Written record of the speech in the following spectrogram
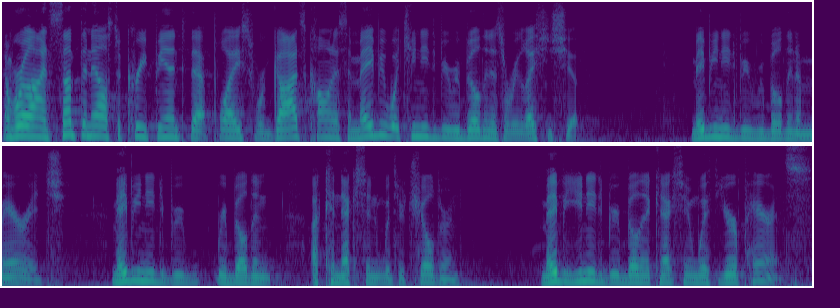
And we're allowing something else to creep into that place where God's calling us. And maybe what you need to be rebuilding is a relationship. Maybe you need to be rebuilding a marriage. Maybe you need to be rebuilding a connection with your children. Maybe you need to be rebuilding a connection with your parents.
